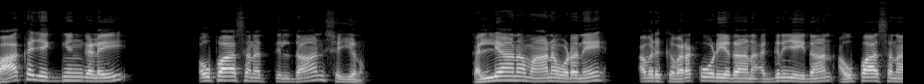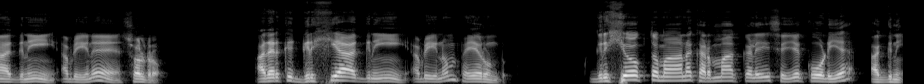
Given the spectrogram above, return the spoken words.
பாக்க யஜ்யங்களை உபாசனத்தில் தான் செய்யணும். கல்யாணமான உடனே அவருக்கு வரக்கூடியதான அக்னியை தான் ஔபாசனா அக்னி அப்படின்னு சொல்கிறோம் அதற்கு கிரஹ்யாக்னி அப்படின்னும் பெயருண்டு. கிரஹ்யோக்தமான கர்மாக்களை செய்யக்கூடிய அக்னி.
